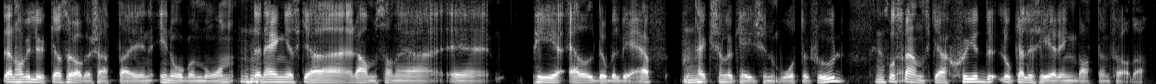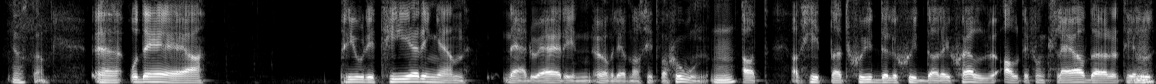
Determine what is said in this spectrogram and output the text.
den har vi lyckats översätta i, i någon mån. Mm. Den engelska ramsan är eh, PLWF, Protection Location Water Food. På svenska skydd, lokalisering, vatten, föda. Just det. Eh, och det är prioriteringen när du är i en överlevnadssituation. Att, att hitta ett skydd eller skydda dig själv, alltifrån kläder till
